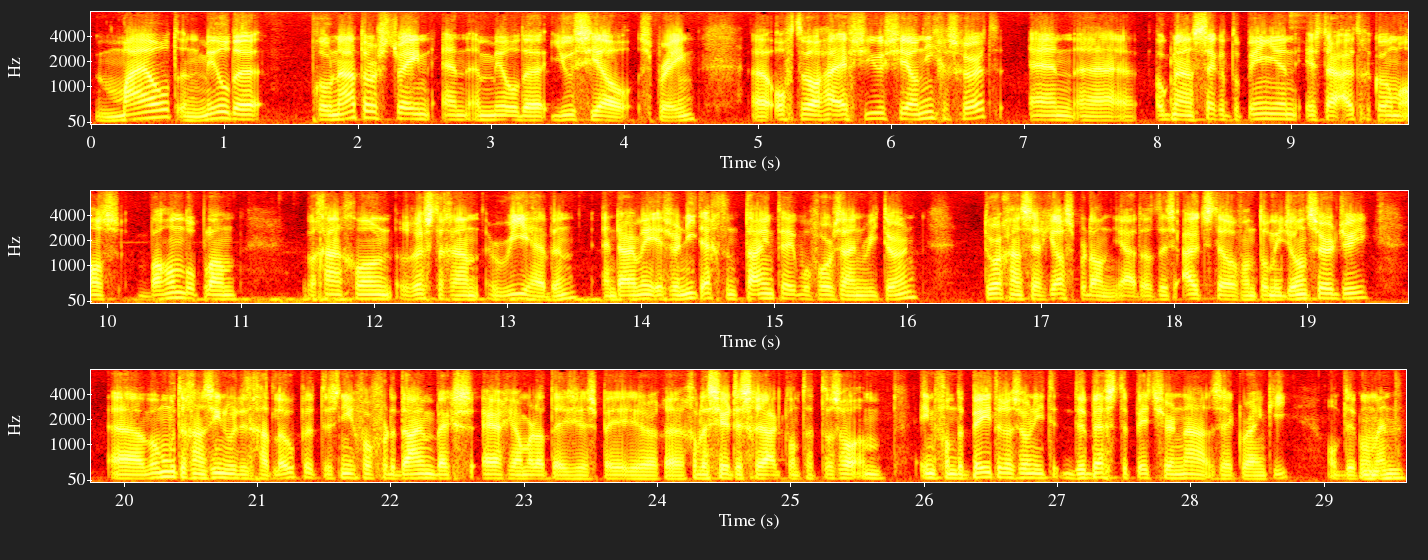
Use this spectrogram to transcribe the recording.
mild, een milde pronator strain en een milde UCL sprain. Uh, oftewel, hij heeft zijn UCL niet gescheurd. En uh, ook na een second opinion is daar uitgekomen als behandelplan. We gaan gewoon rustig aan rehabben. En daarmee is er niet echt een timetable voor zijn return. Doorgaans zegt Jasper dan, ja, dat is uitstel van Tommy John surgery. Uh, we moeten gaan zien hoe dit gaat lopen. Het is in ieder geval voor de Diamondbacks erg jammer dat deze speler uh, geblesseerd is geraakt. Want het was wel een, een van de betere, zo niet de beste pitcher na Zach Greinke op dit moment. Mm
